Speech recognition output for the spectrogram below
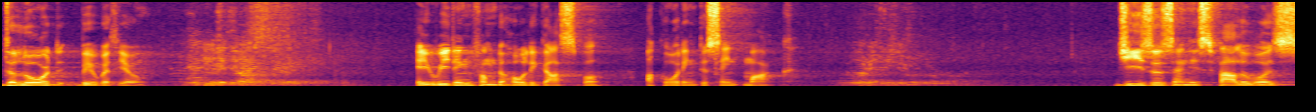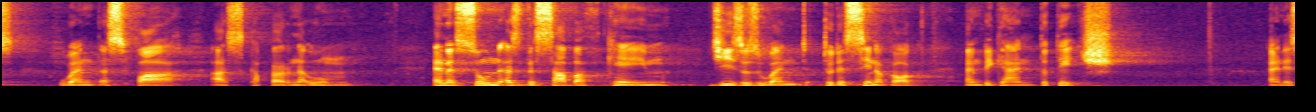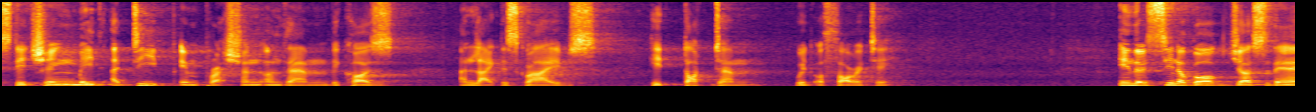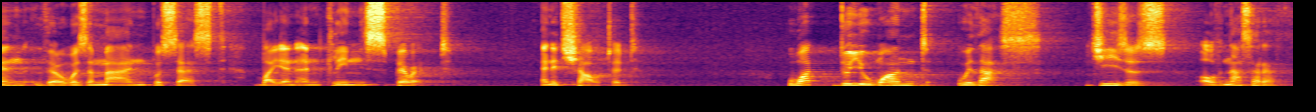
The Lord be with you. A reading from the Holy Gospel according to St. Mark. Jesus and his followers went as far as Capernaum. And as soon as the Sabbath came, Jesus went to the synagogue and began to teach. And his teaching made a deep impression on them because, unlike the scribes, he taught them with authority. In their synagogue just then, there was a man possessed by an unclean spirit, and it shouted, What do you want with us, Jesus of Nazareth?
